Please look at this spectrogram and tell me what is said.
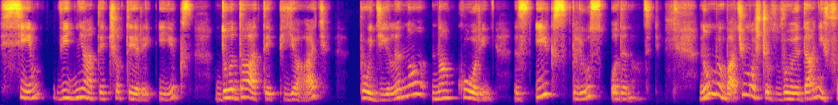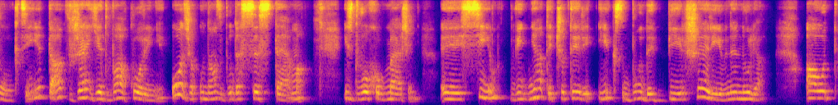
7 відняти 4х, додати 5 поділено на корінь з х плюс 11. Ну, ми бачимо, що в даній функції так, вже є два корені. Отже, у нас буде система із двох обмежень. Е, 7 відняти 4х буде більше рівне нуля. А от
